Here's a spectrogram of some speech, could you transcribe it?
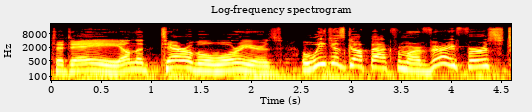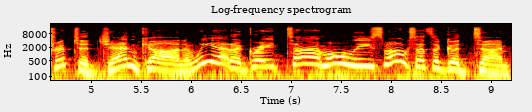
Today on the Terrible Warriors, we just got back from our very first trip to Gen Con and we had a great time. Holy smokes, that's a good time.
